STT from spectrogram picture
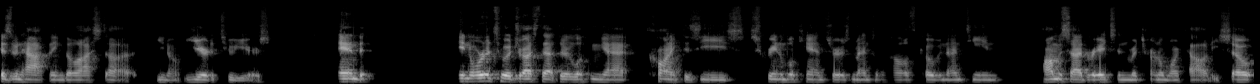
has been happening the last uh, you know year to two years. And in order to address that, they're looking at chronic disease, screenable cancers, mental health, COVID 19, homicide rates, and maternal mortality. So,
